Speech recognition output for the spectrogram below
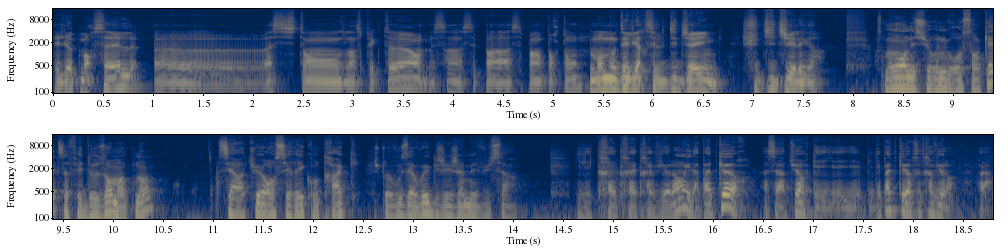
Elliot Morcel, euh, assistant de l'inspecteur, mais ça, c'est pas, c'est pas important. Moi, mon délire, c'est le DJing. Je suis DJ, les gars. En ce moment, on est sur une grosse enquête, ça fait deux ans maintenant. C'est un tueur en série qu'on traque. Je dois vous avouer que j'ai jamais vu ça. Il est très très très violent, il a pas de cœur. Ah, C'est un tueur qui il n'a pas de cœur, c'est très violent. Voilà.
